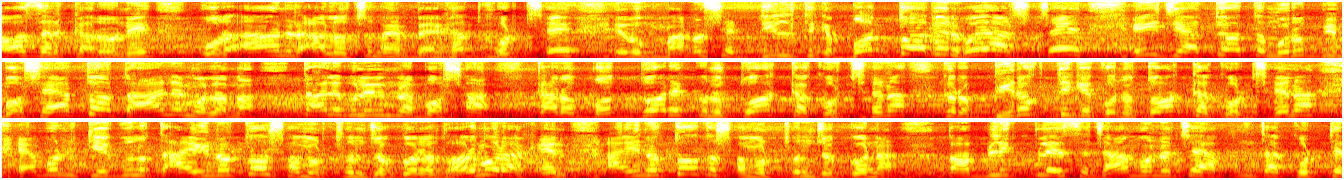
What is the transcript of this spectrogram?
আওয়াজের কারণে কোরআনের আলোচনায় ব্যাঘাত ঘটছে এবং মানুষের দিল থেকে বদ্ধ বের হয়ে আসছে? এই যে এত এত মুরব্বী বসে, এত এত আলেম ওলামা, তালেবুল ইলমরা বসা, কারও বদ্দরে কোনো তোয়াক্কা করছে না, কারও বিরক্তিকে কোনো তোয়াক্কা করছে না, এমনকি এগুলো তো আইনত সমর্থনযোগ্য না, ধর্ম রাখেন, আইনত তো সমর্থনযোগ্য না। পাবলিক প্লেসে যা মনে চায় আপনি তা করতে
